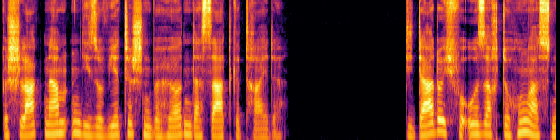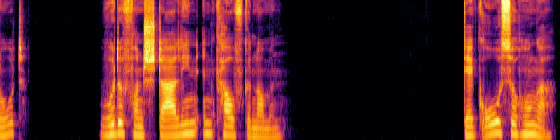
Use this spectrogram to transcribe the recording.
beschlagnahmten die sowjetischen Behörden das Saatgetreide. Die dadurch verursachte Hungersnot wurde von Stalin in Kauf genommen. Der große Hunger,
